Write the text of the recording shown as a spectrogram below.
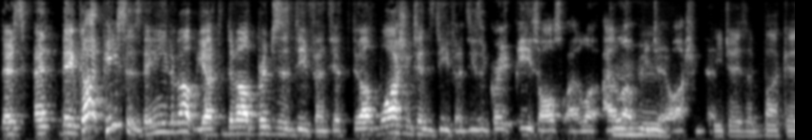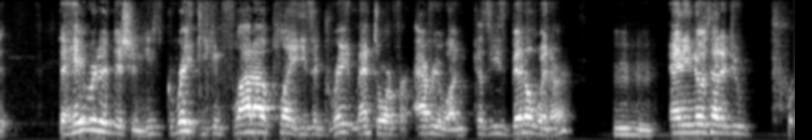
There's and they've got pieces they need to develop. You have to develop Bridges' defense. You have to develop Washington's defense. He's a great piece. Also, I love I love Mhm. PJ Washington. DJ's a bucket. The Hayward edition, he's great. He can flat out play. He's a great mentor for everyone because he's been a winner hmm and he knows how to do. pr-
